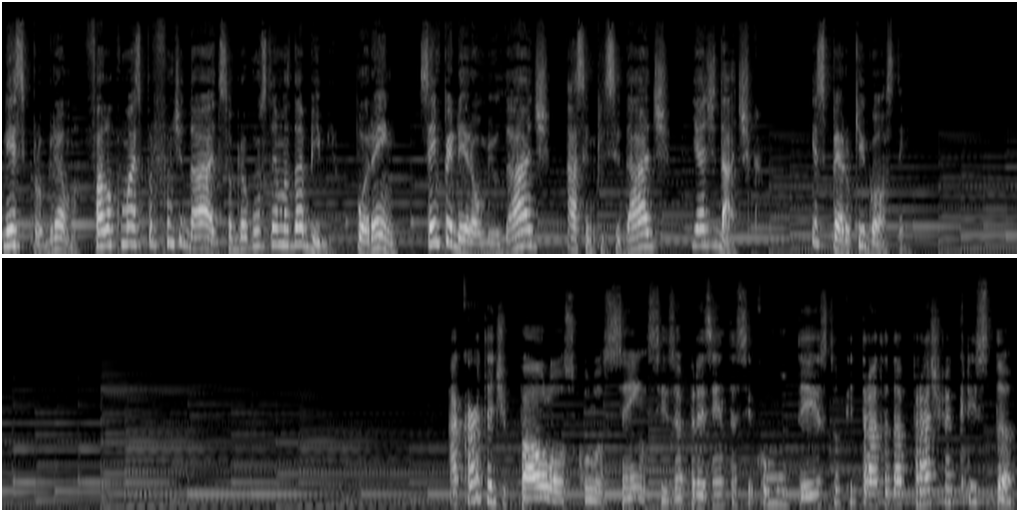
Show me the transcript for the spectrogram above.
Nesse programa, falo com mais profundidade sobre alguns temas da Bíblia, porém, sem perder a humildade, a simplicidade e a didática. Espero que gostem. A carta de Paulo aos Colossenses apresenta-se como um texto que trata da prática cristã.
